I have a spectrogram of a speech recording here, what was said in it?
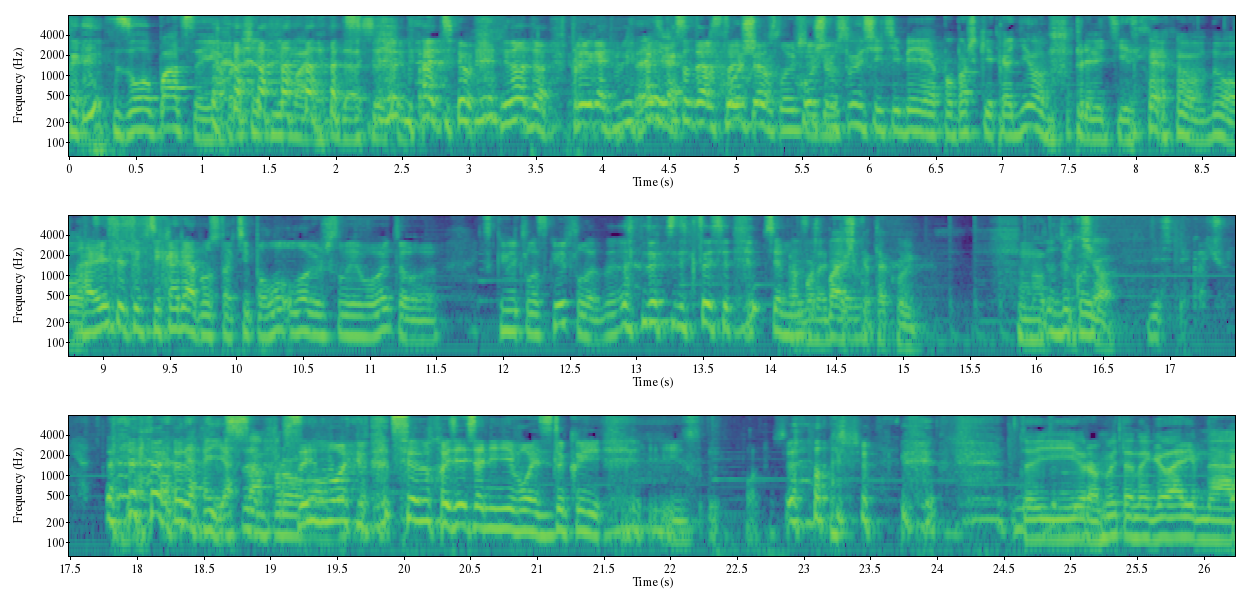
бы залупаться и обращать внимание. Типа, не надо привлекать внимание государства в в худшем, в случае. худшем случае тебе по башке кадилом прилетит. Ну. А если ты втихаря просто так, типа, ло- ловишь своего этого сквиртла-сквиртла? То есть никто се- всем А насрать. может, батюшка такой, ну ты чё? Здесь Пикачу нет. Я сам Сын пробовал. мой, сын мой, здесь они не водятся. Такой... Да, Юра, мы-то наговорим на,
